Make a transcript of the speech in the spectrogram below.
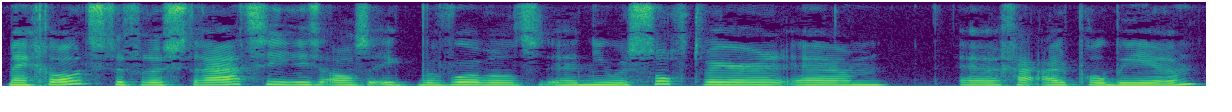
mijn grootste frustratie is als ik bijvoorbeeld uh, nieuwe software um, uh, ga uitproberen.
